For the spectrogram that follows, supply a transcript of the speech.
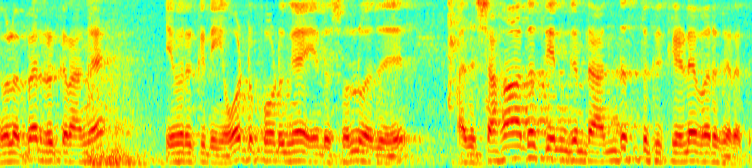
இவ்வளோ பேர் இருக்கிறாங்க. இவருக்கு நீங்கள் ஓட்டு போடுங்க என்று சொல்வது அது ஷஹாதத் என்கின்ற அந்தஸ்துக்கு கீழே வருகிறது.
